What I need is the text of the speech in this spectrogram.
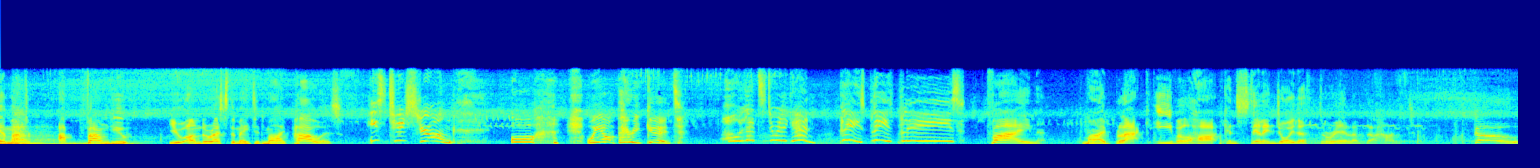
Only a matter. I found you. You underestimated my powers. He's too strong! Oh, we aren't very good. Oh, let's do it again! Please, please, please! Fine! My black evil heart can still enjoy the thrill of the hunt. Go!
